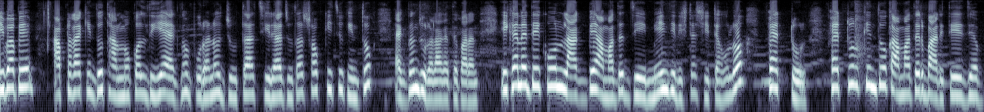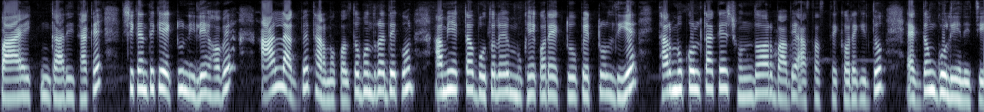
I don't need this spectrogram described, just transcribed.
এইভাবে আপনারা কিন্তু থার্মোকল দিয়ে একদম পুরানো জুতা, চিরা জুতা সব কিছু কিন্তু একদম জোড়া লাগাতে পারেন। এখানে দেখুন, লাগবে আমাদের যে মেন জিনিসটা সেটা হলো পেট্রোল। পেট্রোল কিন্তু আমাদের বাড়িতে যে বাইক, গাড়ি থাকে, সেখান থেকে একটু নিলে হবে, আর লাগবে থার্মোকল। তো বন্ধুরা দেখুন, আমি একটা বোতলে মুখে করে একটু পেট্রোল দিয়ে থার্মোকলটাকে সুন্দরভাবে আস্তে আস্তে করে কিন্তু একদম গলিয়ে নিচ্ছি।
